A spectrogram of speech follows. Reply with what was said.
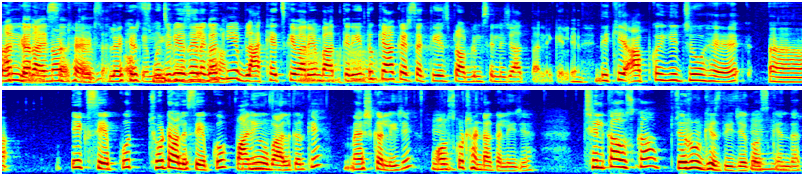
under eye not heads black okay मुझे भी ऐसा लगा कि ये ब्लैक हेड्स के बारे में बात करिए तो क्या कर सकती है इस प्रॉब्लम से निजात पाने के लिए? देखिए आपका ये जो है एक सेब को छोटे वाले सेब को पानी में उबाल करके मैश कर लीजिए और उसको ठंडा कर लीजिए। छिलका उसका ज़रूर घिस दीजिएगा उसके अंदर।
